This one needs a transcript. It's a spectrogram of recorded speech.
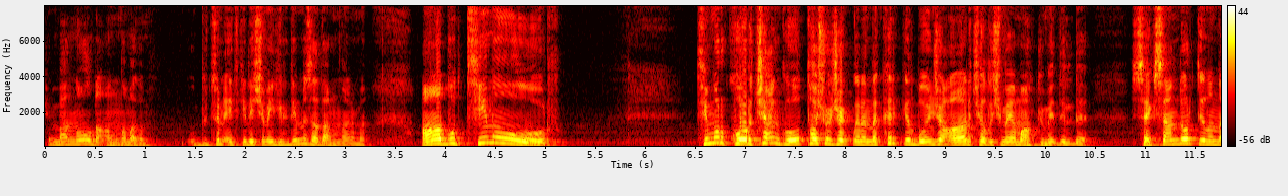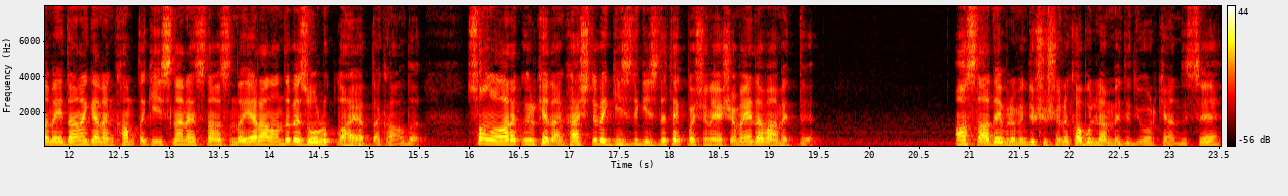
Şimdi ben ne oldu anlamadım. Bütün etkileşime girdiğimiz adamlar mı? Aa bu Timur. Timur Korchenko taş ocaklarında 40 yıl boyunca ağır çalışmaya mahkum edildi. 84 yılında meydana gelen kamptaki isyan esnasında yaralandı ve zorlukla hayatta kaldı. Son olarak ülkeden kaçtı ve gizli gizli tek başına yaşamaya devam etti. Asla devrimin düşüşünü kabullenmedi diyor kendisi.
